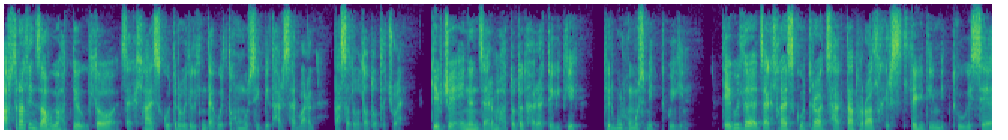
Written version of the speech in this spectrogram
Австралийн завгүй хотын өглөө захилгаан скутер хөлөглөн дагуулдаг хүмүүсийг бид харсаар бараг дасал болоод удаж байна. Гэвч энэ нь зарим хотуудад хориотой гэдгийг тэр бүр хүмүүс мэддэггүй гин. Тэгвэл захилгаан скутероо цагдаа тураалах эрсдэлтэй гэдгийг мэддгүйгээсээ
